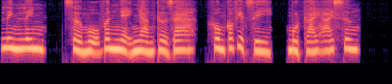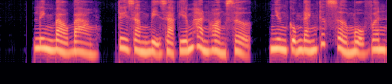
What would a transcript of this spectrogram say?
Linh Linh, sở mộ vân nhẹ nhàng thở ra, không có việc gì, một cái ái sưng. Linh bảo bảo, tuy rằng bị giả kiếm hàn hoàng sợ, nhưng cũng đánh thức sở mộ vân.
